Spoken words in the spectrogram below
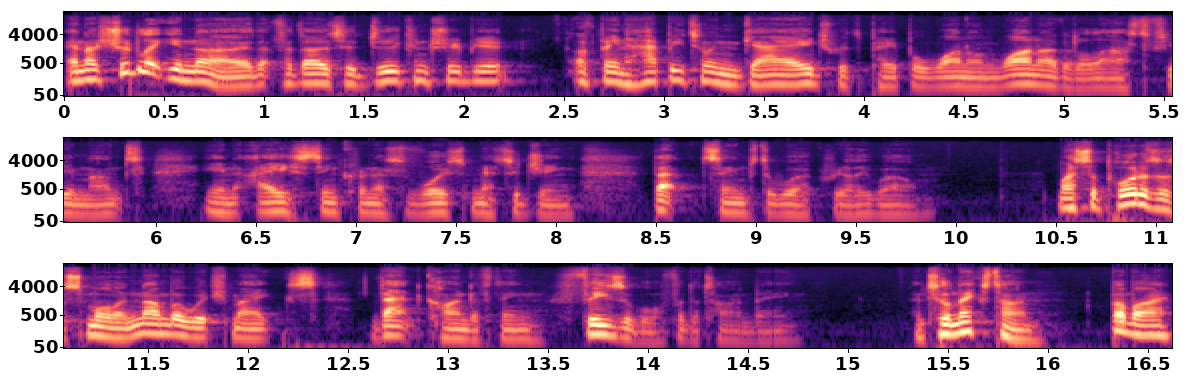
And I should let you know that for those who do contribute, I've been happy to engage with people one on one over the last few months in asynchronous voice messaging. That seems to work really well. My supporters are small in number, which makes that kind of thing feasible for the time being. Until next time, bye bye.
